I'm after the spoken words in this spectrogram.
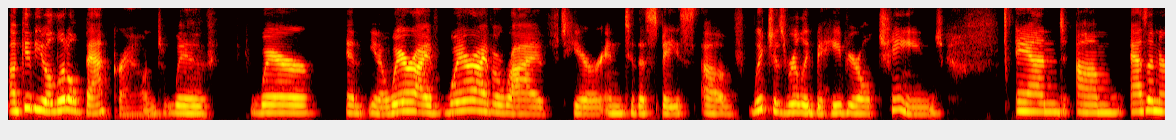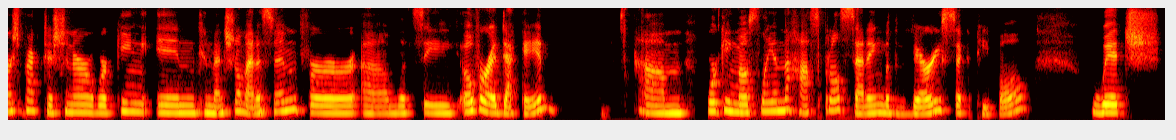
I'll give you a little background with where and you know where I've where I've arrived here into the space of which is really behavioral change and um, as a nurse practitioner working in conventional medicine for, um, let's see, over a decade, um, working mostly in the hospital setting with very sick people, which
